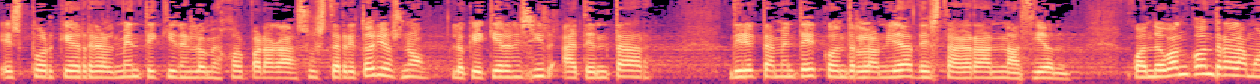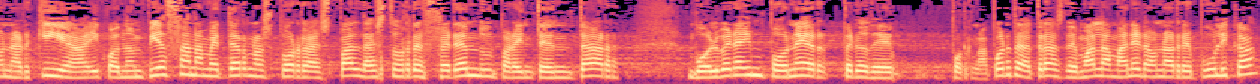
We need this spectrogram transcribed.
¿es porque realmente quieren lo mejor para sus territorios? No, lo que quieren es ir a atentar directamente contra la unidad de esta gran nación. Cuando van contra la monarquía y cuando empiezan a meternos por la espalda estos referéndums para intentar volver a imponer, pero de por la puerta de atrás de mala manera una república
